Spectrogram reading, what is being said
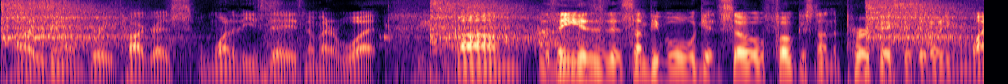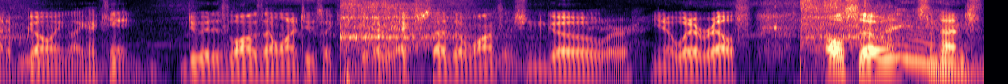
uh, you're gonna have great progress one of these days, no matter what. Um, the thing is, is that some people will get so focused on the perfect that they don't even wind up going. Like I can't do it as long as I wanted to, so I can't get every exercise I want, so I shouldn't go, or you know whatever else. Also, sometimes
